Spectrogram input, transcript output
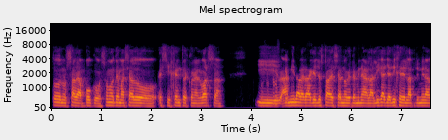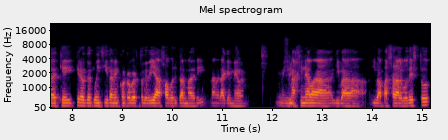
todo nos sabe a poco. Somos demasiado exigentes con el Barça. Y a mí la verdad que yo estaba deseando que terminara la liga. Ya dije la primera vez que creo que coincidí también con Roberto que veía favorito al Madrid. La verdad que me, me imaginaba que iba, iba a pasar algo de esto.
